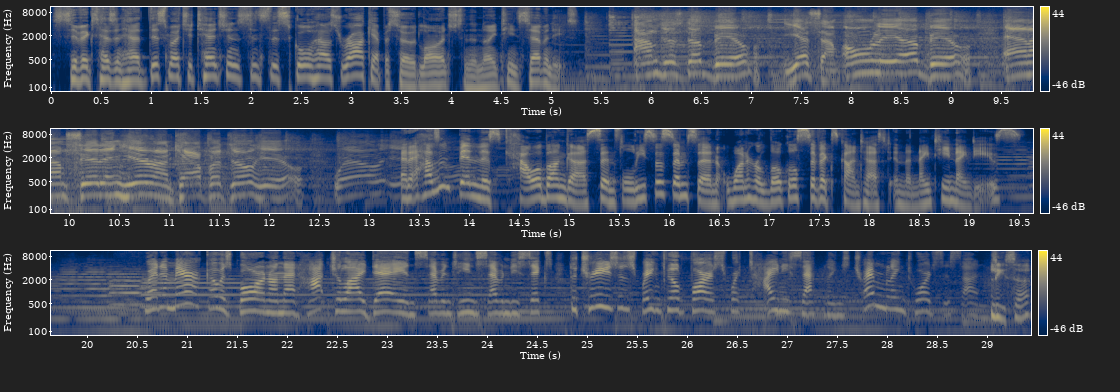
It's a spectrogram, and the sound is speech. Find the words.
Civics hasn't had this much attention since the Schoolhouse Rock episode launched in the 1970s. I'm just a bill. Yes, I'm only a bill. And I'm sitting here on Capitol Hill. Well, and it hasn't been this cowabunga since Lisa Simpson won her local civics contest in the 1990s. When America was born on that hot July day in 1776, the trees in Springfield Forest were tiny saplings trembling towards the sun. Lisa,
